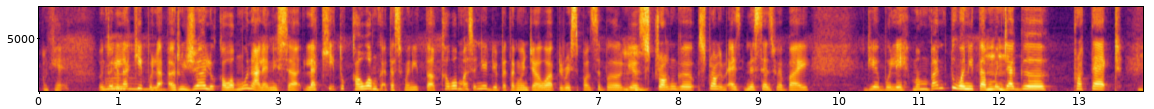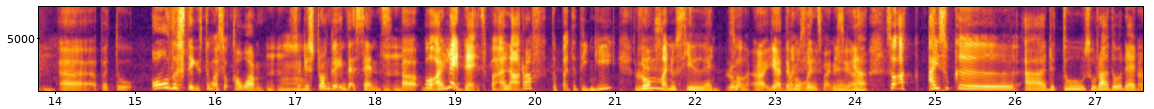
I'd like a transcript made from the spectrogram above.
Okay. Untuk lelaki pula ar-rijalu qawamun 'ala nisa. Lelaki itu kawam ke atas wanita. Kawam maksudnya dia bertanggungjawab, dia responsible, dia stronger strong as in a sense whereby dia boleh membantu wanita menjaga, protect uh, apa tu all those things tu masuk kawam. So dia stronger in that sense. Uh, Oh, I like that. Sebab Al-A'raf tempat tertinggi, Rom Yes. manusia kan. Rom- uh, yeah, the Romans manusia, Yeah, yeah. ah. So, aku, I suka uh, the two surah tu dan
